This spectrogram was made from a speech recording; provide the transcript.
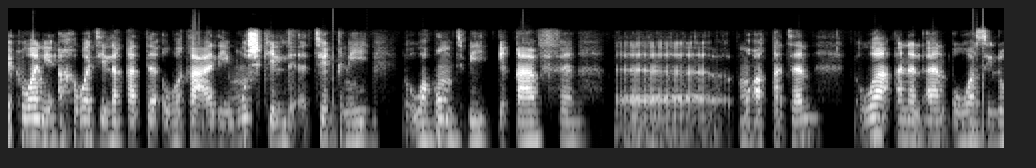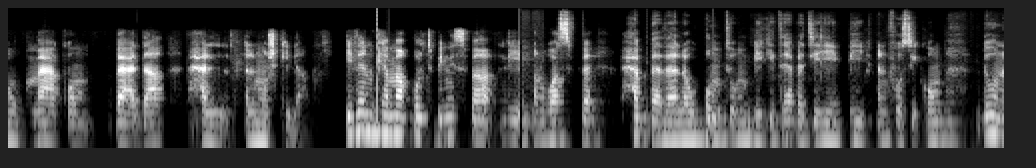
إخواني أخواتي لقد وقع لي مشكل تقني وقمت بإيقاف آه، مؤقتا وأنا الآن أواصل معكم بعد حل المشكلة. إذا كما قلت بالنسبة للوصف حبذا لو قمتم بكتابته بأنفسكم دون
